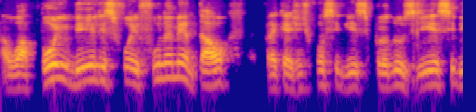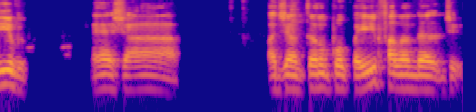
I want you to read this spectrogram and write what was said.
o apoio deles foi fundamental para que a gente conseguisse produzir esse livro. É, já adiantando um pouco aí, falando da, de,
